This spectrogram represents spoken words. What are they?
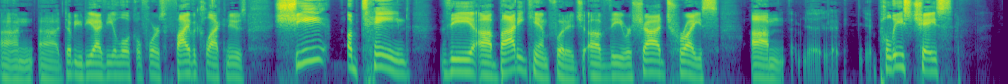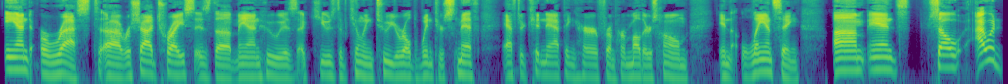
on uh, WDIV Local Force 5 o'clock news. She obtained the uh, body cam footage of the Rashad Trice um, police chase and arrest. Uh, Rashad Trice is the man who is accused of killing two year old Winter Smith after kidnapping her from her mother's home in Lansing. Um, and so I would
